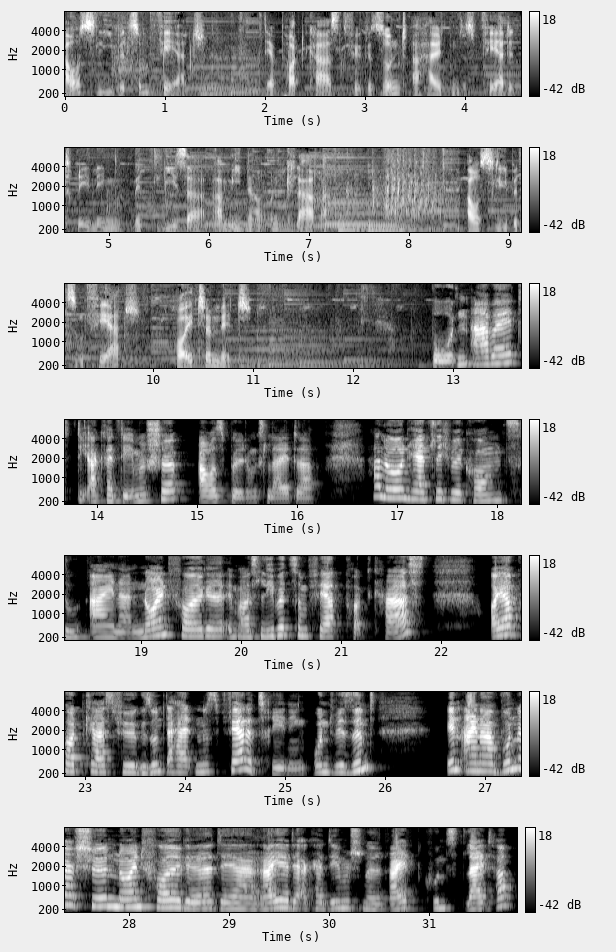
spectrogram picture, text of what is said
Aus Liebe zum Pferd. Der Podcast für gesund erhaltendes Pferdetraining mit Lisa, Amina und Clara. Aus Liebe zum Pferd. Heute mit Bodenarbeit, die akademische Ausbildungsleiter. Hallo und herzlich willkommen zu einer neuen Folge im Aus Liebe zum Pferd Podcast. Euer Podcast für gesund erhaltenes Pferdetraining. Und wir sind in einer wunderschönen neuen Folge der Reihe der akademischen Reitkunstleiter.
